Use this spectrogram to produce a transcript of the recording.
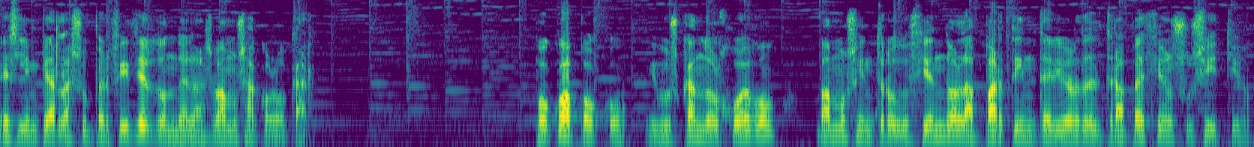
es limpiar las superficies donde las vamos a colocar. Poco a poco y buscando el juego vamos introduciendo la parte interior del trapecio en su sitio.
